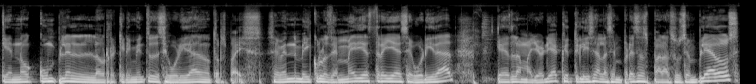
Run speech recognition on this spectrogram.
que no cumplen los requerimientos de seguridad en otros países. Se venden vehículos de media estrella de seguridad, que es la mayoría que utilizan las empresas para sus empleados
